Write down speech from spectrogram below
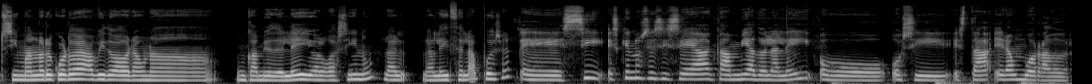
si mal no recuerdo, ha habido ahora una, un cambio de ley o algo así, ¿no? La, ley CELA, ¿puede ser? Eh, sí, es que no sé si se ha cambiado la ley o, o si está, era un borrador.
